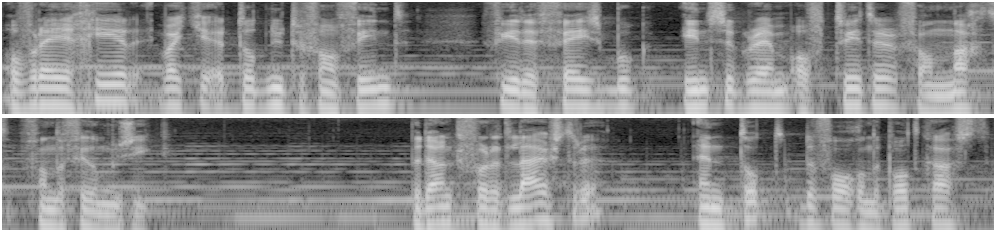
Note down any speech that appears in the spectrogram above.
of reageer wat je er tot nu toe van vindt via de Facebook, Instagram of Twitter van Nacht van de Filmmuziek. Bedankt voor het luisteren en tot de volgende podcast.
